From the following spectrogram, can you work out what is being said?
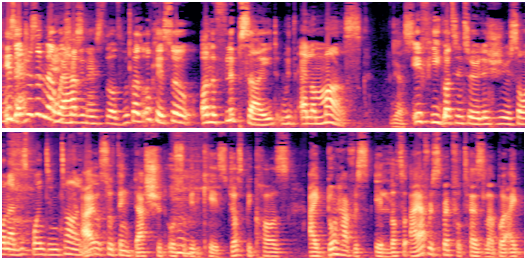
It's interesting that we're having these thoughts because okay, so on the flip side, with Elon Musk, Yes. if he got into a relationship with someone at this point in time, I also think that should also be the case, just because I don't have res- a lot of. I have respect for Tesla, but I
